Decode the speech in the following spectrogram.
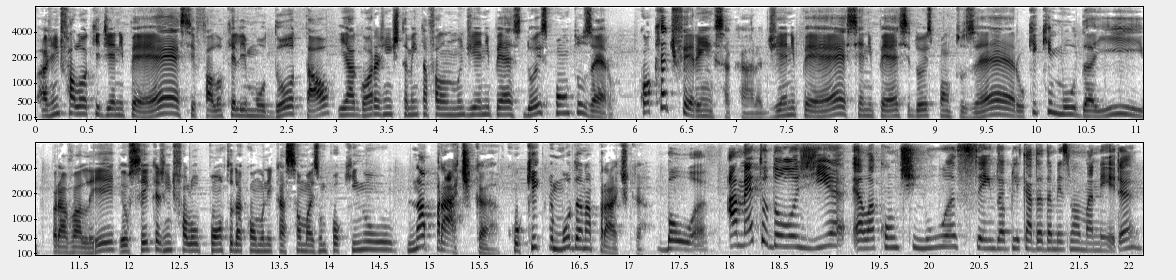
A gente falou aqui de NPS, falou que ele mudou tal. E agora a gente também tá falando muito de NPS 2.0. Qual que é a diferença, cara, de NPS, NPS 2.0? O que que muda aí para valer? Eu sei que a gente falou o ponto da comunicação, mas um pouquinho na prática. O que que muda na prática? Boa. A metodologia, ela continua sendo aplicada da mesma maneira.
